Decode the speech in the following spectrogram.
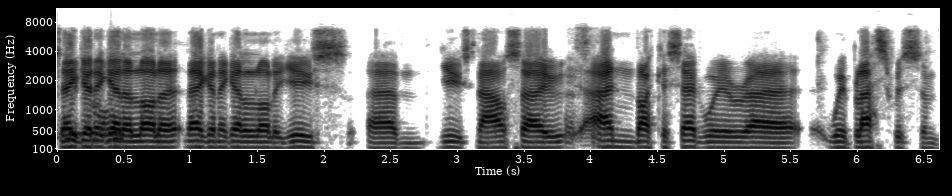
they're gonna get a lot of they're gonna get a lot of use um, use now. So and like I said, we're uh, we're blessed with some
